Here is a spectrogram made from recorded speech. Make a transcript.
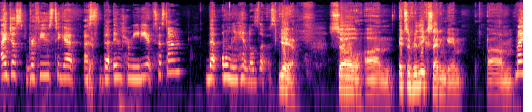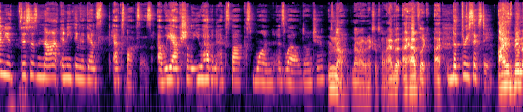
I just refuse to get a, s- the intermediate system that only handles those. Yeah, yeah. So um, it's a really exciting game. Um, Mind you, this is not anything against Xboxes. Uh, we actually, you have an Xbox One as well, don't you? No, no, no, an Xbox One. I have, a, I have like I, The 360. I've been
